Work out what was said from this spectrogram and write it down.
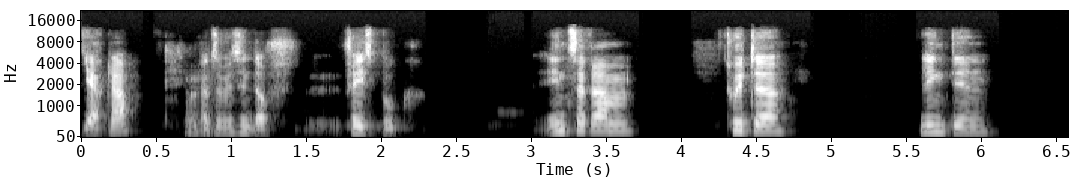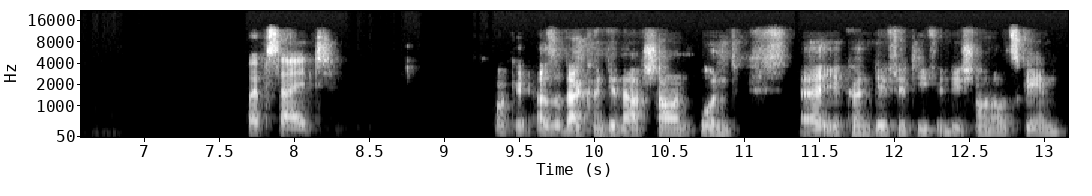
Ja, klar. Also wir sind auf Facebook, Instagram, Twitter, LinkedIn, Website, Okay, also da könnt ihr nachschauen und äh, ihr könnt definitiv in die Shownotes gehen.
